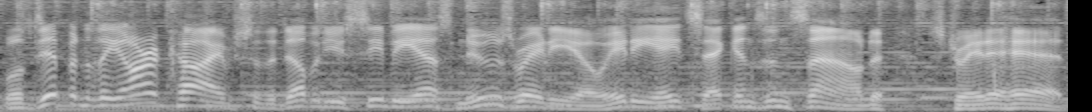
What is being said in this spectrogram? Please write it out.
We'll dip into the archives for the WCBS News Radio 88 Seconds in Sound straight ahead.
